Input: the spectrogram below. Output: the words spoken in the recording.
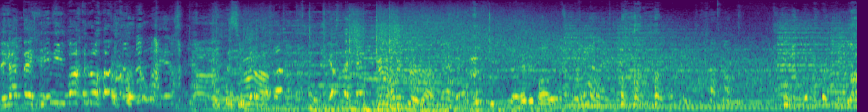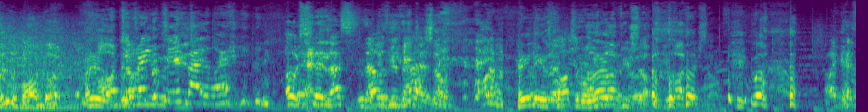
They got the Henny bottle. Great gin, by the way. Oh shit, that's that was in Anything is possible, You right? love yourself. You love yourself. I guess.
